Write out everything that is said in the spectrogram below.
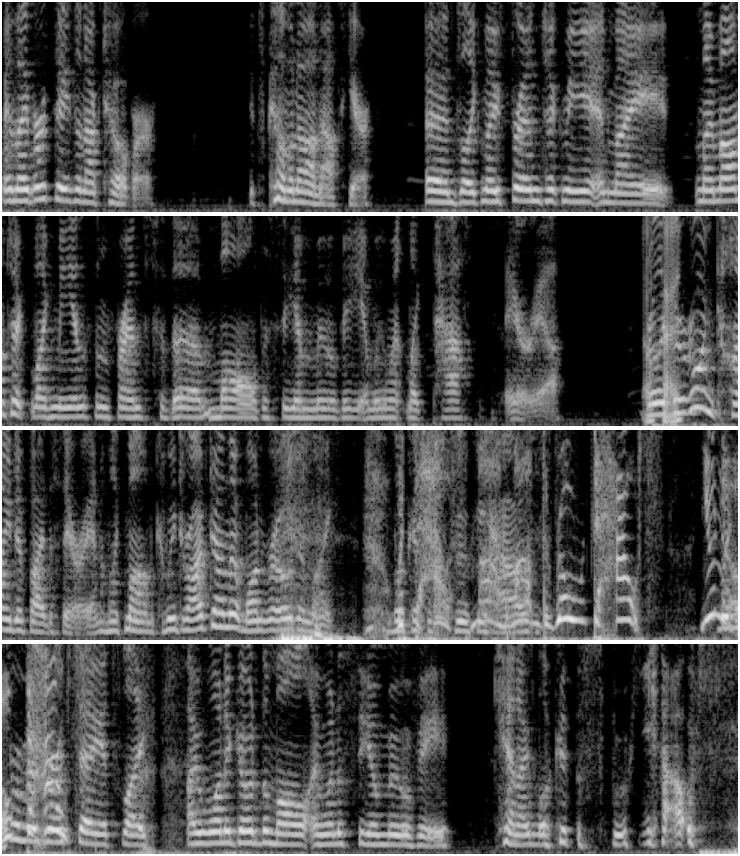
And my birthday's in October. It's coming on up here. And like my friend took me and my my mom took like me and some friends to the mall to see a movie and we went like past this area. Or like Okay. we were going kind of by this area, and I'm like, Mom, can we drive down that one road and like look at the, spooky house? Mom, the road the house. You like for my birthday, it's like I want to go to the mall. I want to see a movie. Can I look at the spooky house?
